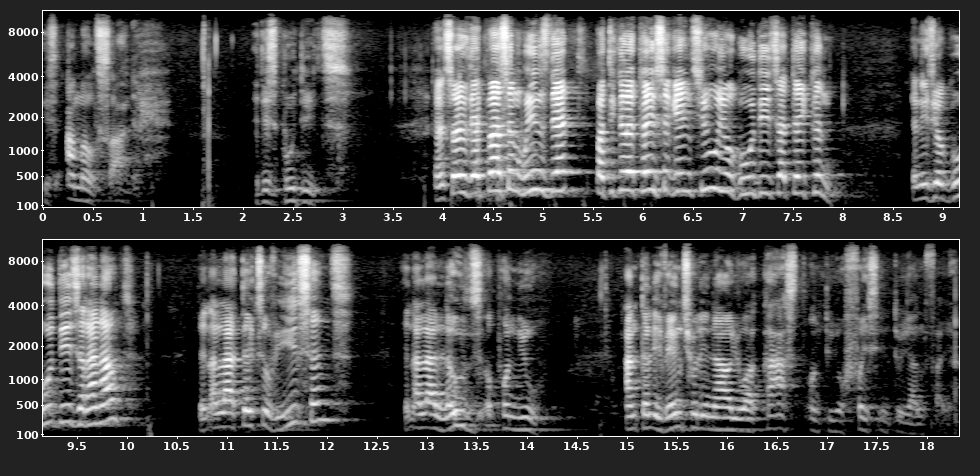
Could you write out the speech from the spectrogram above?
is amal salih. It is good deeds. And so if that person wins that particular case against you, your good deeds are taken. And if your good deeds run out, then Allah takes off his sins and Allah loads upon you until eventually now you are cast onto your face into hellfire.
